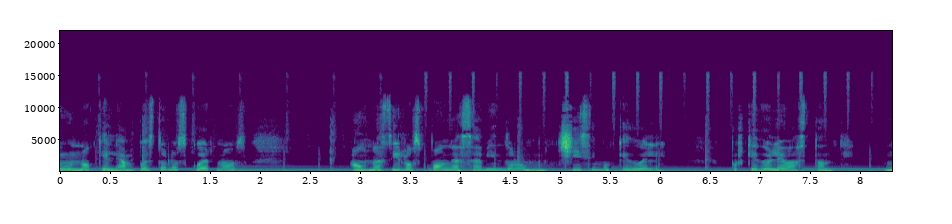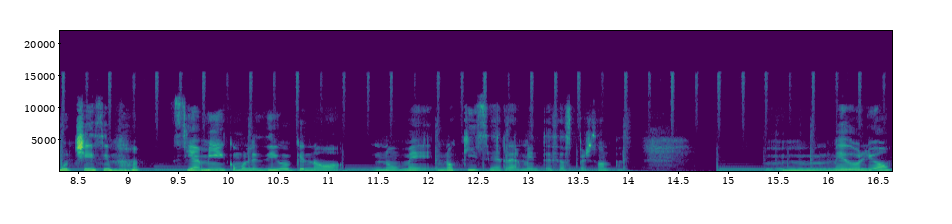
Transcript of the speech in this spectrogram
uno que le han puesto los cuernos, aún así los ponga sabiendo lo muchísimo que duele. Porque duele bastante, muchísimo. Si a mí, como les digo, que no, no me no quise realmente esas personas. Mm, me dolió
